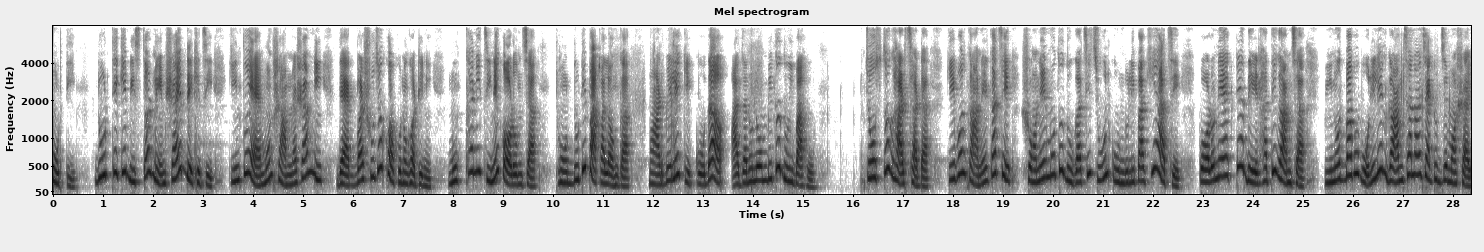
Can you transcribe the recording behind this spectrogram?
মূর্তি। দূর থেকে বিস্তর মেম সাহেব দেখেছি, কিন্তু এমন সামনাসামনি দেখবার সুযোগ কখনো ঘটেনি। মুখখানি চিনে করম চা, ঠোঁট দুটি পাকা লঙ্কা, মার্বেলে কে কোদা, আজানুলম্বিত দুই বাহু। চোস্ত ঘাড় ছাটা কেবল কানের কাছে সনের মতো দুগাছি চুল কুণ্ডুলি পাকিয়ে আছে, পরনে একটা দেড় হাতি গামছা বিনোদবাবু বলিলেন, গামছা নয় চাটুর্যে মশাই,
